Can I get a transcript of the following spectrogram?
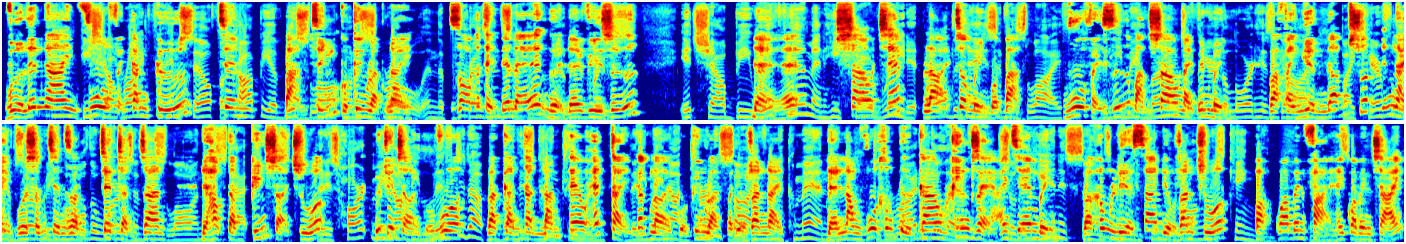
vừa lên ngai, vua phải căn cứ trên bản chính của kinh luật này do có thể tế lễ người Lê Vi giữ để sao chép lại cho mình một bản. Vua phải giữ bản sao này bên mình và phải nghiền ngẫm suốt những ngày vua sống trên dân, trên trần gian để học tập kính sợ Chúa, Đức Chúa Trời của vua và cẩn thận làm theo hết thảy các lời của kinh luật và điều răn này, để lòng vua không tự cao khinh rẻ anh chị em mình và không lìa xa điều răn Chúa hoặc qua bên phải hay qua bên trái.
